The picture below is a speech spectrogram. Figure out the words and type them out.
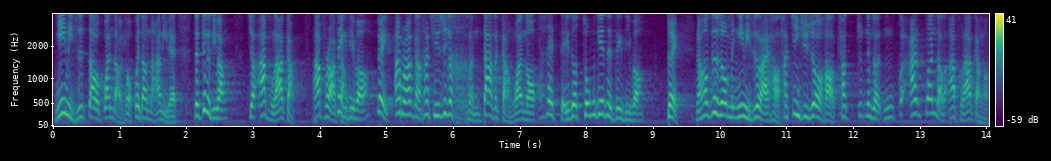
尼米兹到了关岛以后会到哪里呢？在这个地方叫阿普拉港，阿普拉港这个地方对阿普拉港它其实是一个很大的港湾哦，它在等于说中间的这个地方。对，然后这时候尼米兹来哈，他进去之后哈，他就那个关安关岛的阿普拉港哦，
